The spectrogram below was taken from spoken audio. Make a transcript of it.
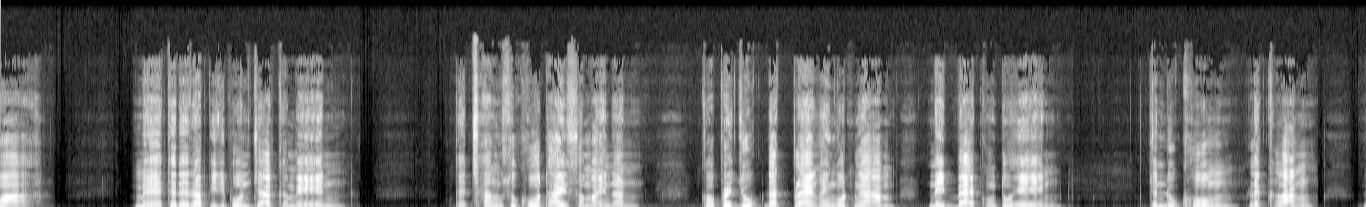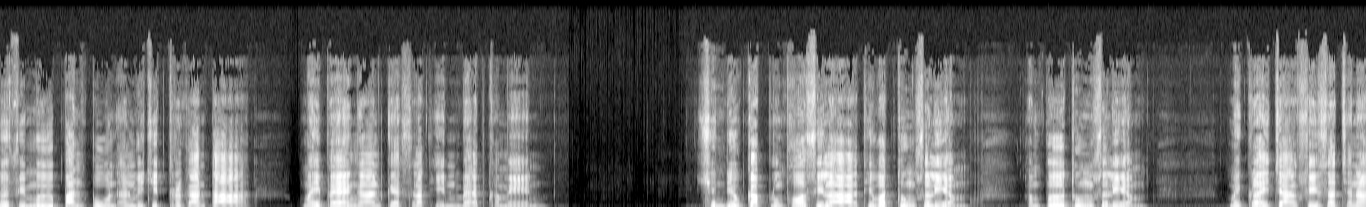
ว่า แม้จะได้รับอิทธิพลจากเขมร แต่ช่างสุขโขทัยสมัยนั้น ก็ประยุกต์ดัดแปลงให้งดงามในแบบของตัวเอง จนดูคมและขลังด้วยฝีมือปั้นปูนอันวิจิตรการตา ไม่แพ้งานแกะสลักหินแบบเขมร เช่นเดียวกับหลวงพ่อศิลาที่วัดทุ่งเสลี่ยมอำเภอทุ่งเสลี่ยม ไม่ไกลจากศรีสัชนา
